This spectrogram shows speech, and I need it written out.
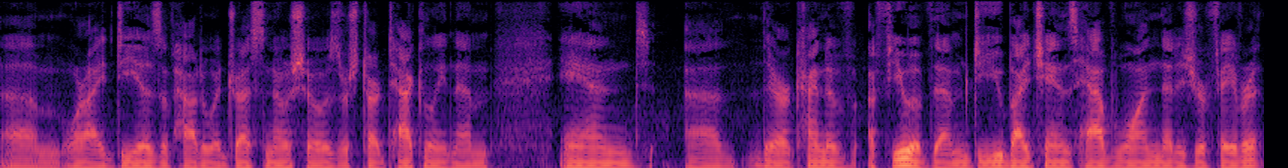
um, or ideas of how to address no shows or start tackling them. And uh, there are kind of a few of them. Do you by chance have one that is your favorite?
